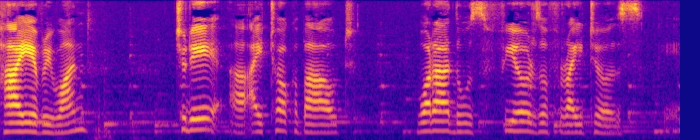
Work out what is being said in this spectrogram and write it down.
Hi everyone. Today uh, I talk about what are those fears of writers. Okay?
